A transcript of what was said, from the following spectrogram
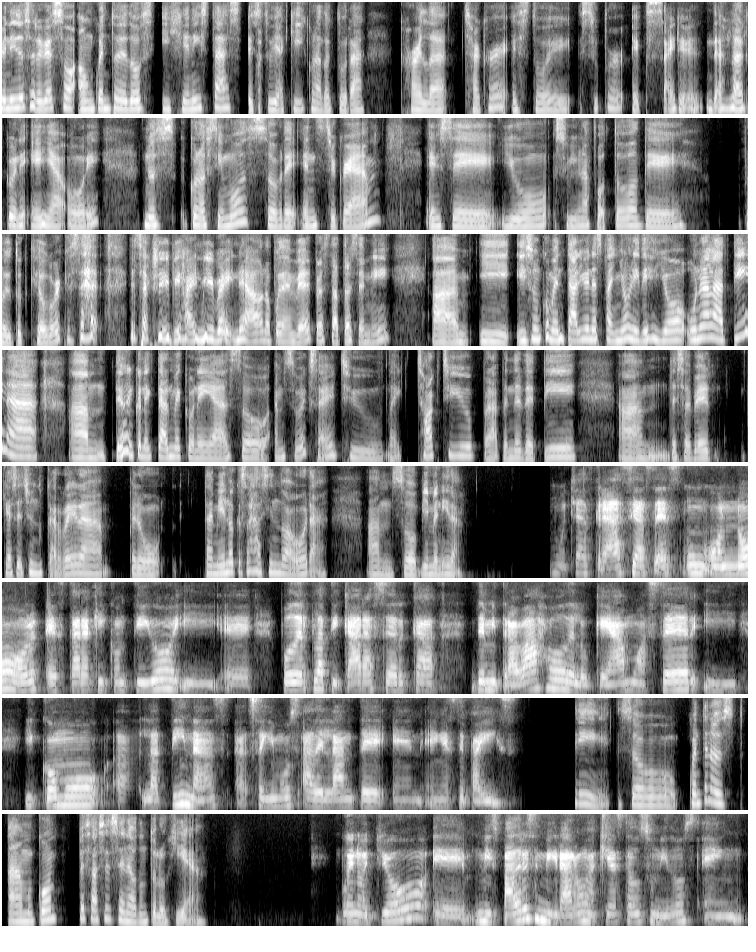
Bienvenidos de regreso a un cuento de dos higienistas. Estoy aquí con la doctora Carla Tucker. Estoy súper excited de hablar con ella hoy. Nos conocimos sobre Instagram. Este, yo subí una foto de producto Kilgore, que está it's actually behind me right now, no pueden ver, pero está atrás de mí. Um, y hizo un comentario en español y dije yo, una latina, um, tengo que conectarme con ella. So I'm so excited to like talk to you para aprender de ti, um, de saber qué has hecho en tu carrera, pero también lo que estás haciendo ahora. Um, so bienvenida. Muchas gracias. Es un honor estar aquí contigo y eh, poder platicar acerca de mi trabajo, de lo que amo hacer y, y cómo uh, latinas uh, seguimos adelante en, en, este país. Sí, so, cuéntanos, um, ¿cómo empezaste en odontología? Bueno, yo, eh, mis padres emigraron aquí a Estados Unidos en,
